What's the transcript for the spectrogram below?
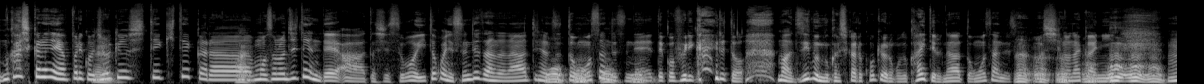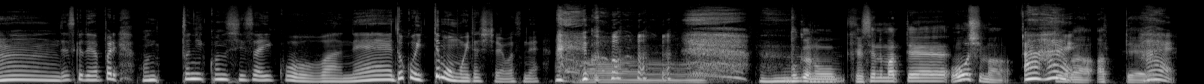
昔からねやっぱりこうええ。上京してきてから、はい。もうその時点でああ私すごいいいとこに住んでたんだなっていうのはずっと思ってたんですね。でこう振り返ると まあ随分昔から故郷のこと書いてるなと思ってたんですよ、こう詩の中に。うんですけどやっぱり本当にこの震災以降はねどこ行っても思い出しちゃいますね。僕あの気仙沼って大島あっていうはいのがあって、はい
